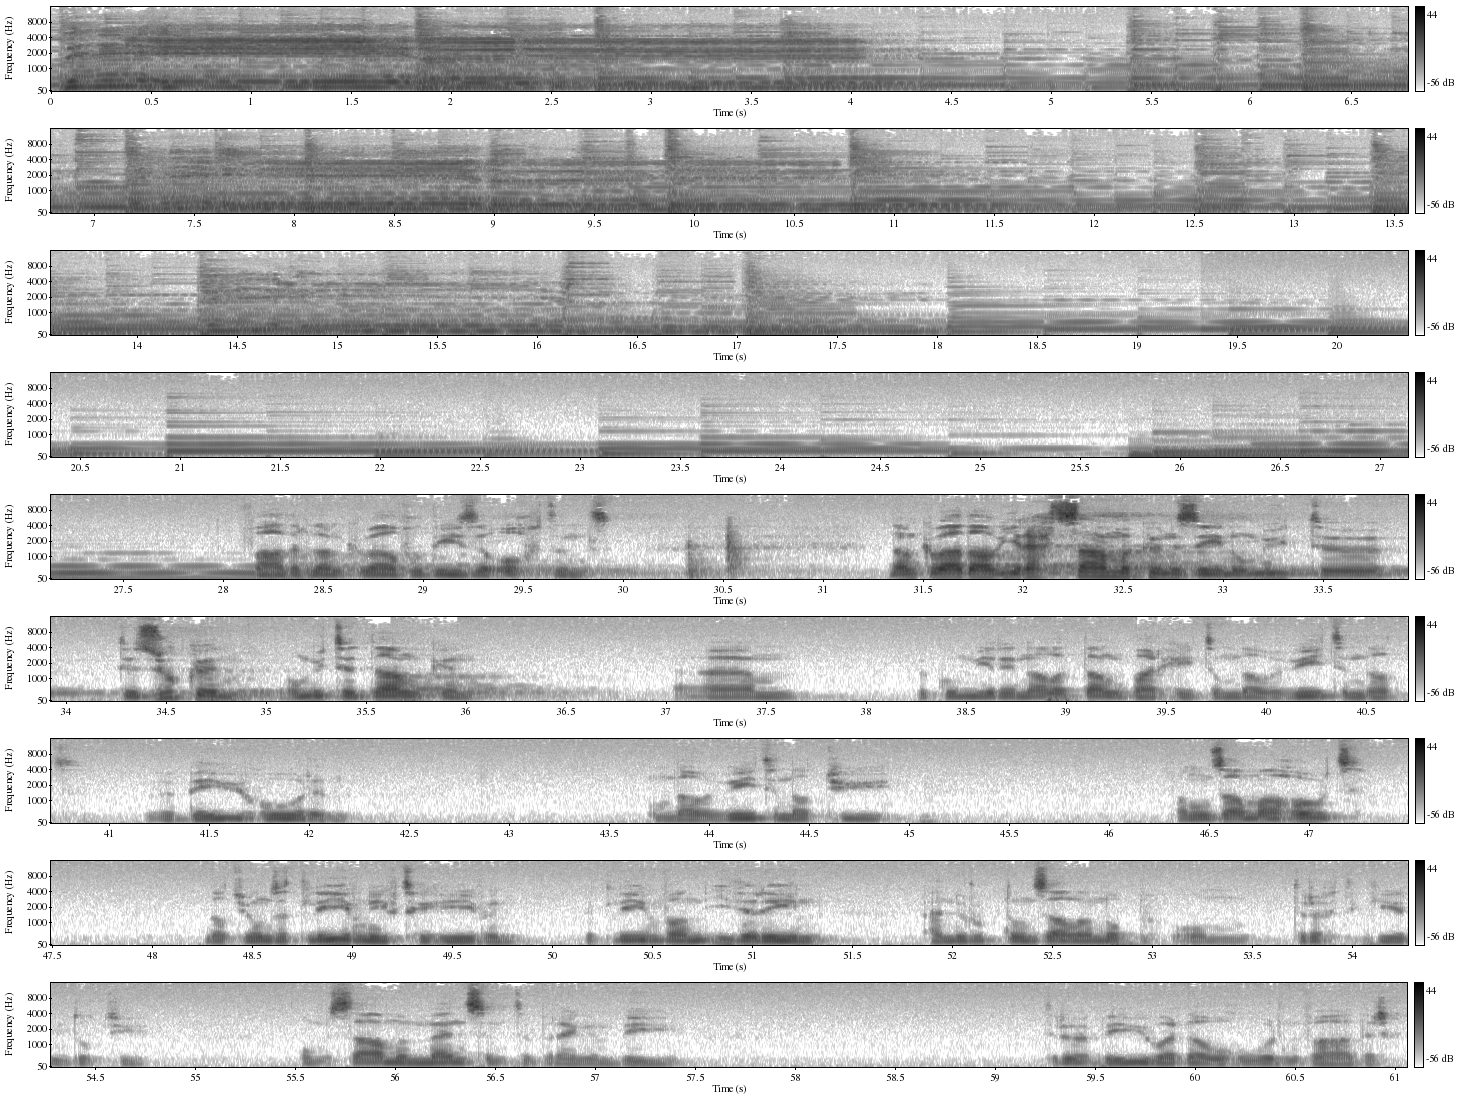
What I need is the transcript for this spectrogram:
Wij deze ochtend. Dank u wel dat we hier echt samen kunnen zijn om u te, te zoeken, om u te danken. Ehm, we komen hier in alle dankbaarheid omdat we weten dat we bij u horen. Omdat we weten dat u van ons allemaal houdt. Dat u ons het leven heeft gegeven. Het leven van iedereen. En roept ons allen op om terug te keren tot u. Om samen mensen te brengen bij u terug bij u waar dat we horen, Vader.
